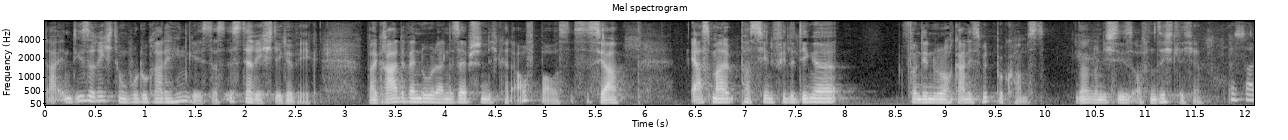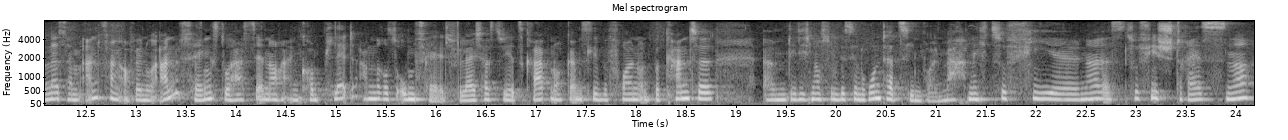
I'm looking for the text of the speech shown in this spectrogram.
da in diese Richtung, wo du gerade hingehst, das ist der richtige Weg. Weil gerade wenn du deine Selbstständigkeit aufbaust, es ist ja, erstmal passieren viele Dinge, von denen du noch gar nichts mitbekommst. Ja, noch nicht dieses Offensichtliche. Besonders am Anfang, auch wenn du anfängst, du hast ja noch ein komplett anderes Umfeld. Vielleicht hast du jetzt gerade noch ganz liebe Freunde und Bekannte, ähm, die dich noch so ein bisschen runterziehen wollen. Mach nicht zu viel, ne? das ist zu viel Stress. Ne?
